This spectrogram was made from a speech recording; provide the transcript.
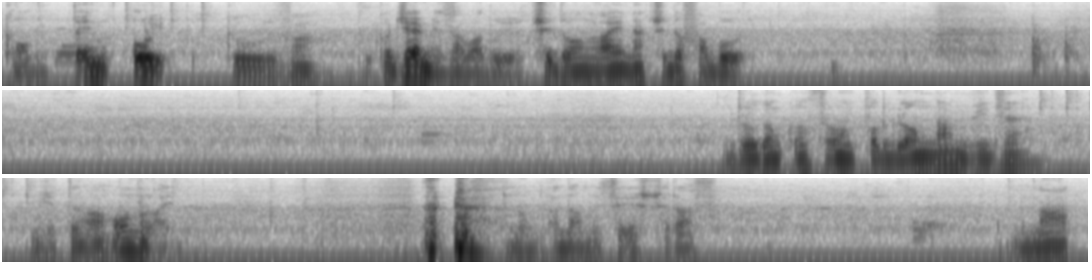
Kontynuuj, kurwa. Tylko gdzie mnie załaduje? Czy do online'a, czy do fabuły? Drugą konsolą podglądam, widzę GTA Online. Dobra, damy sobie jeszcze raz. Nat.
